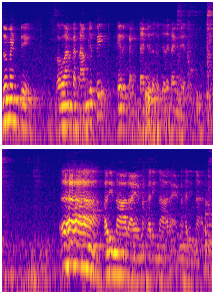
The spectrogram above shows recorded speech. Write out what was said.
दो मिनट। भगवान का नाम जपे, फिर टाइम ज़्यादा टाइम दे हरि नारायण हरि नारायण हरि नारायण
